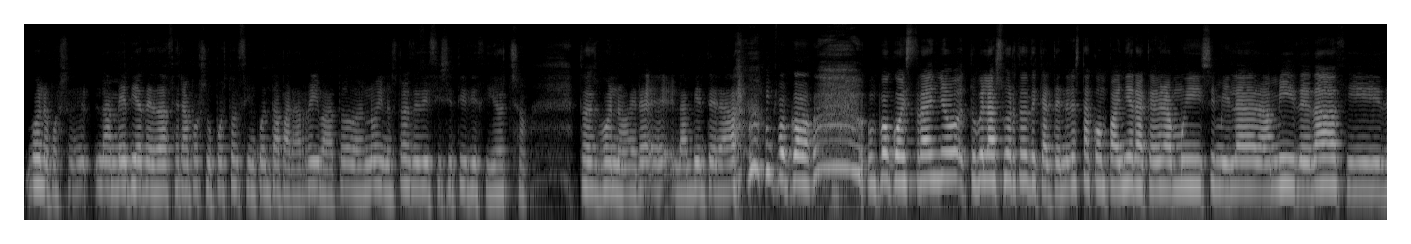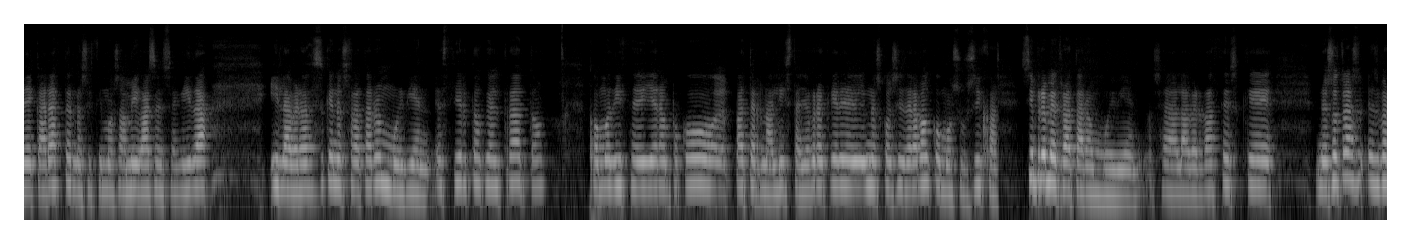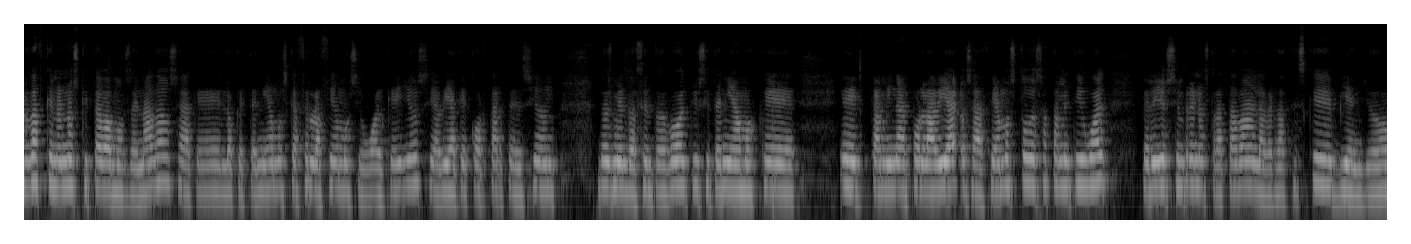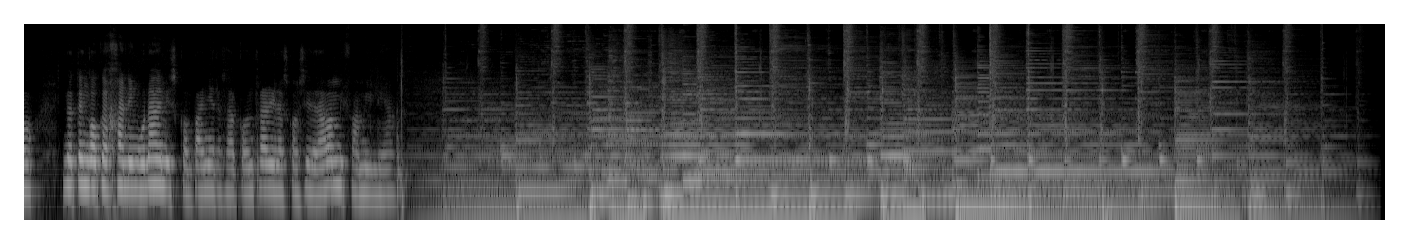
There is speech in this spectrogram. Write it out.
Bueno, pues eh, la media de edad era por supuesto el 50 para arriba, todos, ¿no? Y nosotras de 17 y 18. Entonces, bueno, era, eh, el ambiente era un poco, un poco extraño. Tuve la suerte de que al tener esta compañera que era muy similar a mí de edad y de carácter, nos hicimos amigas enseguida y la verdad es que nos trataron muy bien. Es cierto que el trato como dice ella, era un poco paternalista. Yo creo que nos consideraban como sus hijas. Siempre me trataron muy bien. O sea, la verdad es que nosotras es verdad que no nos quitábamos de nada, o sea, que lo que teníamos que hacer lo hacíamos igual que ellos. Si había que cortar tensión 2200 voltios, si teníamos que eh, caminar por la vía, o sea, hacíamos todo exactamente igual, pero ellos siempre nos trataban, la verdad es que bien, yo no tengo queja ninguna de mis compañeros, al contrario, los consideraba mi familia.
